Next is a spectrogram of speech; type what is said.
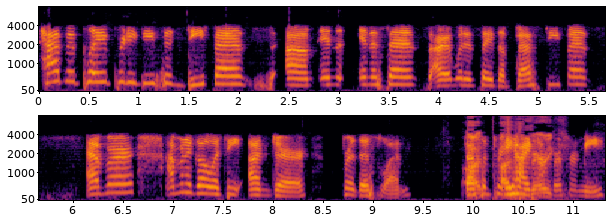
have been playing pretty decent defense, um, in in a sense, I wouldn't say the best defense ever. I'm going to go with the under for this one. That's I'd- a pretty I'd be high very- number for me.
